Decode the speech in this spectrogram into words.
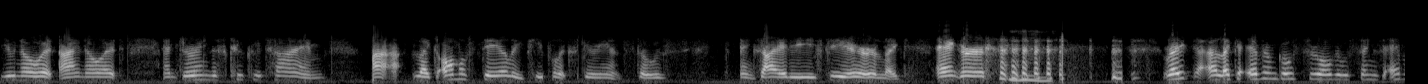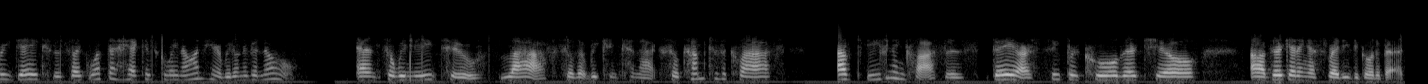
you know it, I know it, and during this cuckoo time, uh, like almost daily, people experience those anxiety, fear, like anger. Mm-hmm. right? Uh, like everyone goes through all those things every day because it's like, what the heck is going on here? We don't even know. And so we need to laugh so that we can connect. So come to the class. Have evening classes. They are super cool. They're chill. Uh, they're getting us ready to go to bed.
